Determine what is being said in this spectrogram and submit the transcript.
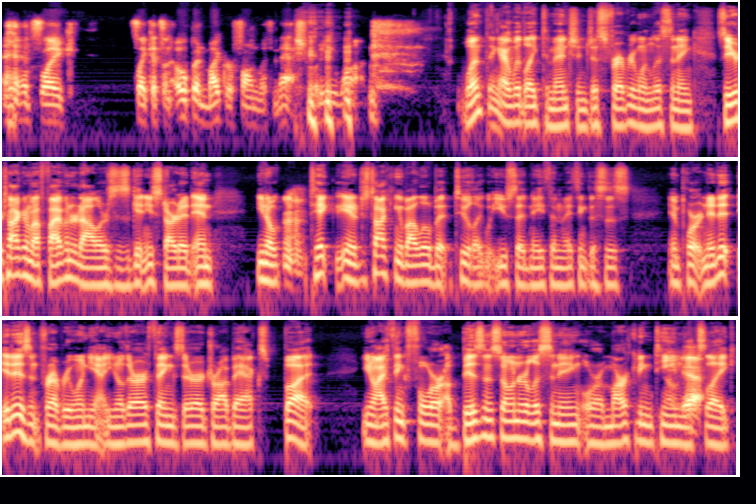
and it's like, it's like it's an open microphone with mesh. What do you want? One thing I would like to mention, just for everyone listening, so you're talking about five hundred dollars is getting you started, and you know, Mhm. take you know, just talking about a little bit too, like what you said, Nathan. And I think this is important. It it isn't for everyone. Yeah, you know, there are things, there are drawbacks, but you know, I think for a business owner listening or a marketing team yeah. that's like,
